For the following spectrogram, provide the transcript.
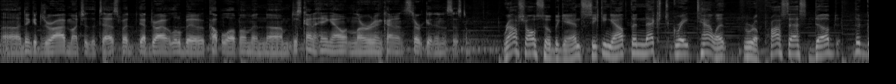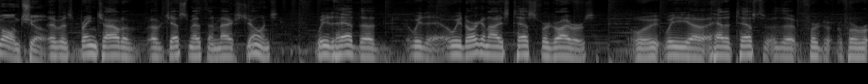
Uh, I didn't get to drive much of the test, but I got to drive a little bit, a couple of them, and um, just kind of hang out and learn and kind of start getting in the system. Roush also began seeking out the next great talent through a process dubbed the Gong Show. It was brainchild of, of Jeff Smith and Max Jones. We'd had the we'd we'd organized tests for drivers. We, we uh, had a test the, for for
